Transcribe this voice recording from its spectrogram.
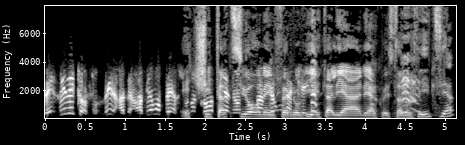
Ve- Vede che ho- ve- ab- abbiamo perso Eccitazione in ferrovie che- italiane a questa notizia.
